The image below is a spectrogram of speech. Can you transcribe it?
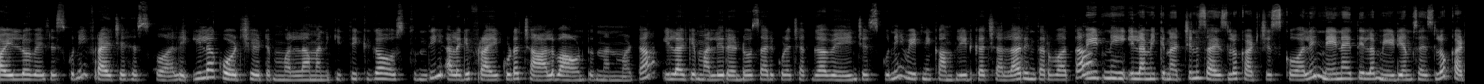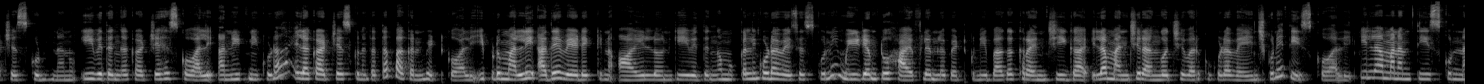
ఆయిల్లో వేసేసుకుని ఫ్రై చేసేసుకోవాలి. ఇలా కోట్ చేయటం వల్ల మనకి థిక్గా వస్తుంది. అలాగే ఫ్రై కూడా చాలా బాగుంటుంది అనమాట ఇలాగే మళ్ళీ రెండోసారి కూడా చక్కగా వేయించేసుకుని వీటిని కంప్లీట్గా చల్లారిన తర్వాత వీటిని ఇలా మీకు నచ్చిన సైజులో కట్ చేసుకోవాలి. నేనైతే ఇలా మీడియం సైజులో కట్ చేసుకుంటున్నాను. ఈ విధంగా కట్ చేసుకోవాలి. అన్నిటిని కూడా ఇలా కట్ చేసుకున్న తర్వాత పక్కన పెట్టుకోవాలి. ఇప్పుడు మళ్ళీ అదే వేడెక్కిన ఆయిల్లోనికి ఈ విధంగా ముక్కల్ని కూడా వేసేసుకుని మీడియం టు హై ఫ్లేమ్లో పెట్టుకుని బాగా క్రంచీగా ఇలా మంచి రంగు వచ్చే వరకు కూడా వేయించుకుని తీసుకోవాలి. ఇలా మనం తీసుకున్న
